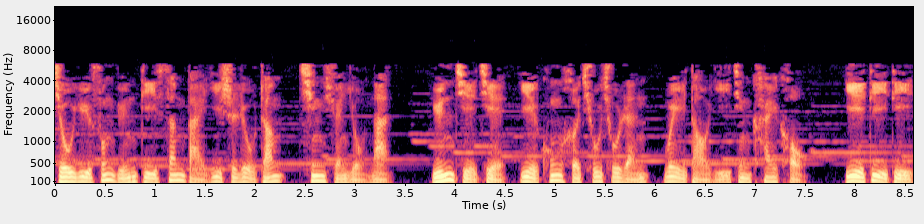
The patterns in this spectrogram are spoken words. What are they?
九域风云第三百一十六章：清玄有难。云姐姐、夜空和球球人味道已经开口。叶弟弟、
